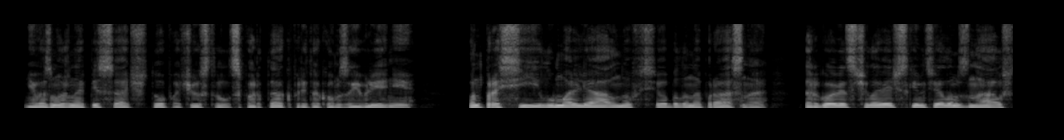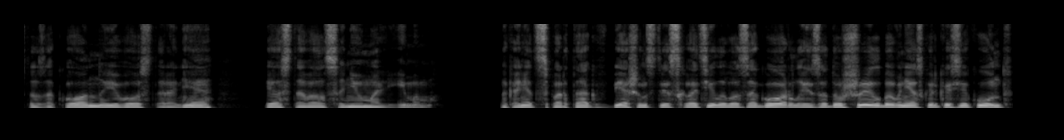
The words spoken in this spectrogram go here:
Невозможно описать, что почувствовал Спартак при таком заявлении. Он просил, умолял, но все было напрасно. Торговец человеческим телом знал, что закон на его стороне, и оставался неумолимым. Наконец Спартак в бешенстве схватил его за горло и задушил бы в несколько секунд,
